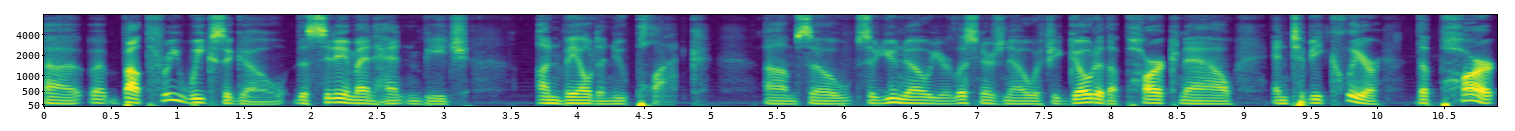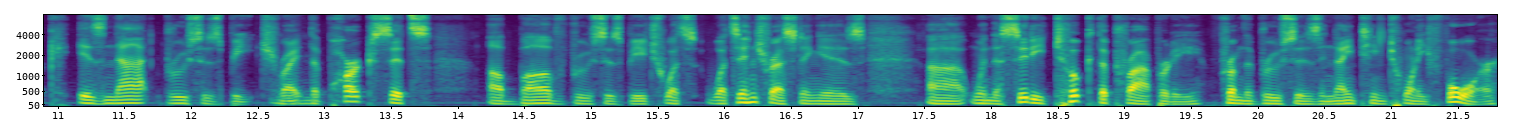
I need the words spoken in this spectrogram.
uh, about three weeks ago, the city of Manhattan Beach unveiled a new plaque. Um, so, so you know, your listeners know, if you go to the park now, and to be clear, the park is not Bruce's Beach, right? Mm-hmm. The park sits above Bruce's Beach. What's what's interesting is uh, when the city took the property from the Bruces in 1924,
